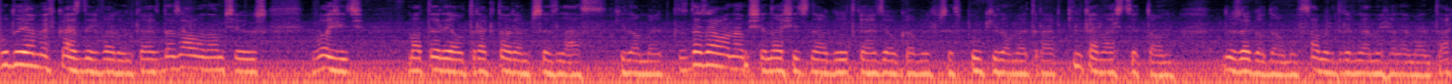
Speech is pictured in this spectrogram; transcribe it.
budujemy w każdych warunkach. Zdarzało nam się już wozić materiał traktorem przez las kilometr. Zdarzało nam się nosić na ogródkach działkowych przez pół kilometra kilkanaście ton dużego domu w samych drewnianych elementach.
